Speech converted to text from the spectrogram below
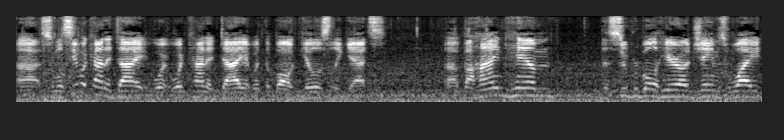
Uh, so we'll see what kind of diet what, what, kind of diet with the ball Gillislee gets. Uh, behind him, the Super Bowl hero James White,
